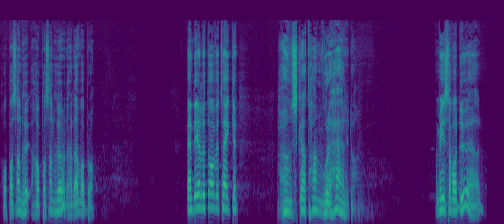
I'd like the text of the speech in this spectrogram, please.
hoppas, han, hoppas han hör det här, det här var bra. En del av er tänker, önskar att han vore här idag. Men gissa vad du är?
